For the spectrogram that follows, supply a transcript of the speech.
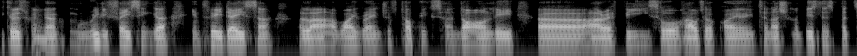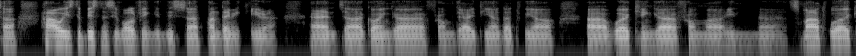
because we are really facing uh, in three days a, wide range of topics, uh, not only uh, RFPs or how to acquire international business, but uh, how is the business evolving in this pandemic era and uh, going uh, from the idea that we are uh, working uh, from uh, in uh, smart work,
